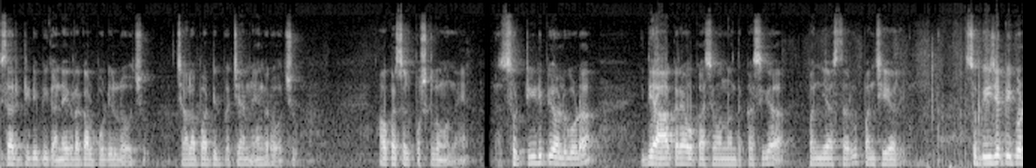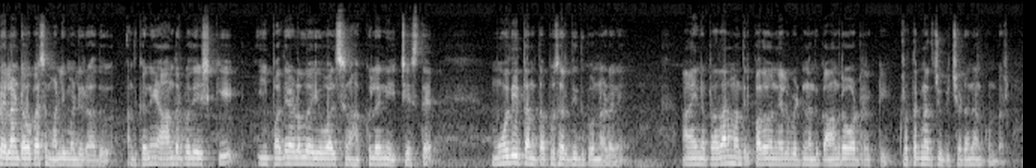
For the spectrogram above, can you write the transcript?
ఈసారి టీడీపీకి అనేక రకాల పోటీలు రావచ్చు. చాలా పార్టీలు ప్రత్యామ్నాయంగా రావచ్చు. అవకాశాలు పుష్కలం ఉన్నాయి. సో టీడీపీ వాళ్ళు కూడా ఇదే ఆఖరి అవకాశం అన్నంత కసిగా పనిచేస్తారు పని చేయాలి సో బీజేపీ కూడా ఇలాంటి అవకాశం మళ్ళీ మళ్ళీ రాదు. అందుకని ఆంధ్రప్రదేశ్కి ఈ పదేళ్ళలో ఇవ్వాల్సిన హక్కులన్నీ ఇచ్చేస్తే మోదీ తన తప్పు సరిదిద్దుకున్నాడని ఆయన ప్రధానమంత్రి పదవి నిలబెట్టినందుకు ఆంధ్ర ఓటర్కి కృతజ్ఞత చూపించాడని అనుకుంటారు.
